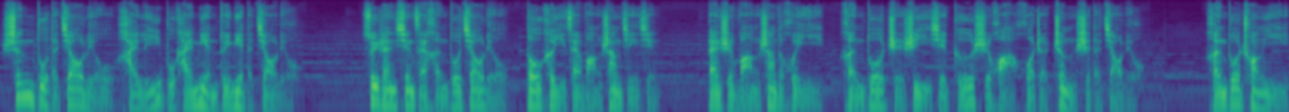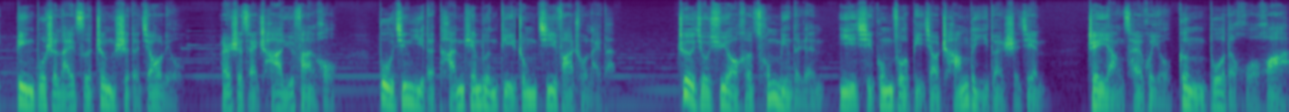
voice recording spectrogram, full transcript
深度的交流还离不开面对面的交流。虽然现在很多交流都可以在网上进行。但是网上的会议很多只是一些格式化或者正式的交流，很多创意并不是来自正式的交流，而是在茶余饭后不经意的谈天论地中激发出来的。这就需要和聪明的人一起工作比较长的一段时间，这样才会有更多的火花。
